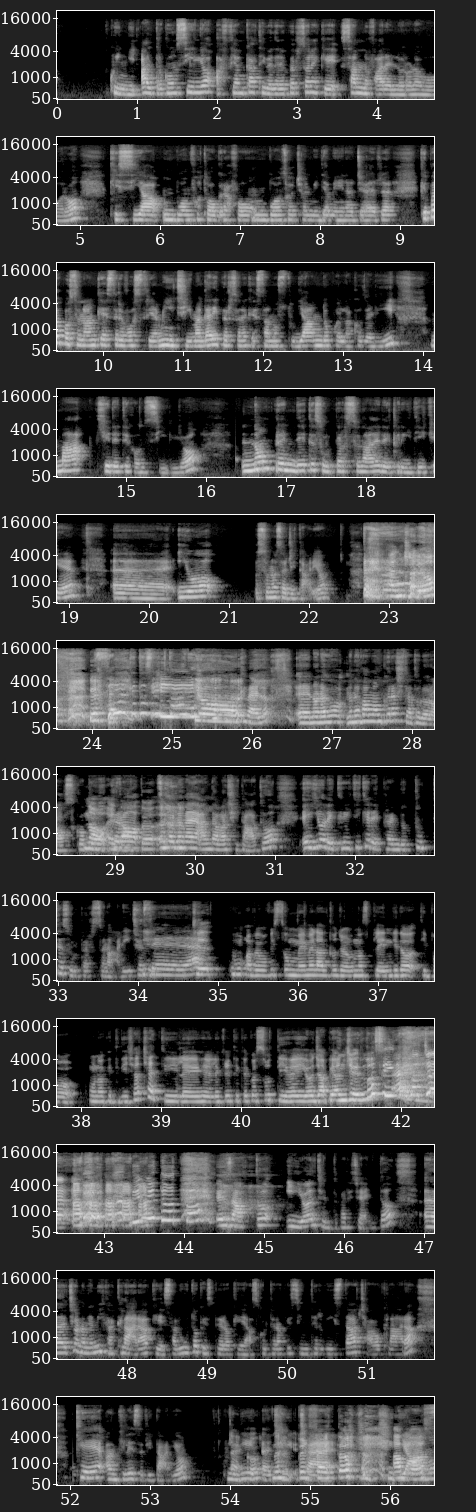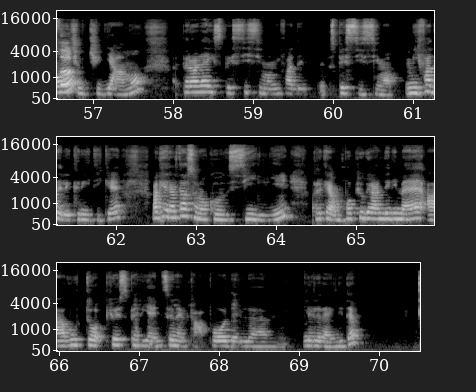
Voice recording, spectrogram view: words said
Quindi, altro consiglio, affiancatevi a delle persone che sanno fare il loro lavoro, che sia un buon fotografo, un buon social media manager, che poi possono anche essere vostri amici, magari persone che stanno studiando quella cosa lì, ma chiedete consiglio. Non prendete sul personale le critiche. Eh, io sono Sagittario, Anch'io. Sei anche tu Sagittario! Che bello. Eh, non, avevo, non avevamo ancora citato l'oroscopo, No, però esatto. secondo me andava citato e io le critiche le prendo tutte sul personale. Cioè, Sì, se... eh, un- avevo visto un meme l'altro giorno splendido, tipo uno che ti dice accetti le, le critiche costruttive, io già piangendo, sì, cosa c'è? Dimmi tutto! Esatto, io al 100%. Eh, c'è una mia amica Clara, che saluto, che spero che ascolterà questa intervista, ciao Clara, che anche lei è Sagittario, quindi Ecco, eh, ci, cioè, perfetto, ci a uccidiamo, ci uccidiamo, però lei spessissimo mi fa, del- spessissimo mi fa delle critiche, ma che in realtà sono consigli, perché è un po' più grande di me, ha avuto più esperienze nel capo del- delle vendite.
